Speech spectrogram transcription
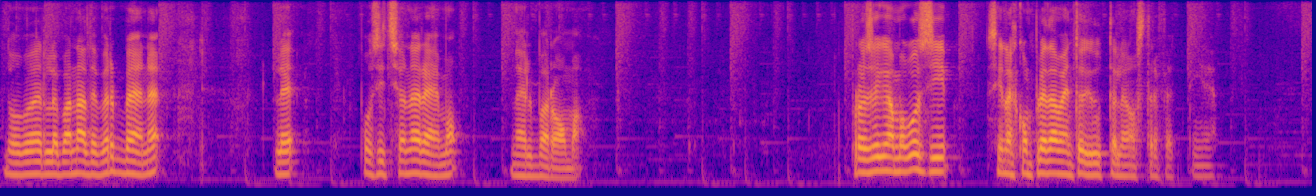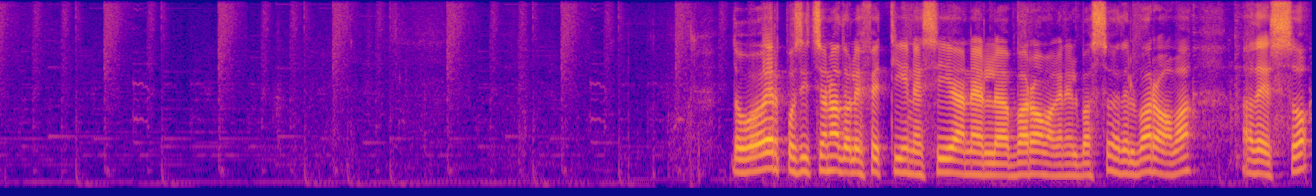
dopo averle panate per bene le posizioneremo nel varoma proseguiamo così sino al completamento di tutte le nostre fettine. Dopo aver posizionato le fettine sia nel varoma che nel bastone del varoma adesso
